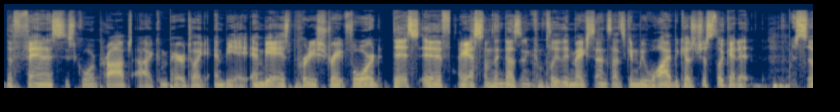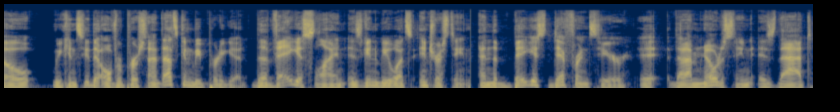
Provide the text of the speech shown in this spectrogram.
the fantasy score props uh, compared to like NBA. NBA is pretty straightforward. This, if I guess something doesn't completely make sense, that's going to be why, because just look at it. So we can see the over percent. That's going to be pretty good. The Vegas line is going to be what's interesting. And the biggest difference here it, that I'm noticing is that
